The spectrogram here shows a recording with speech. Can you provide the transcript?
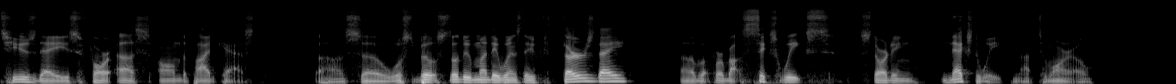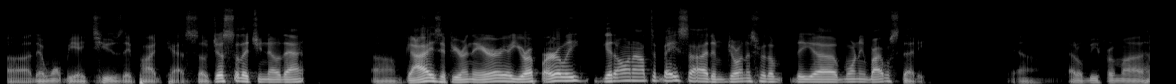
Tuesdays for us on the podcast. Uh, so we'll still, do Monday, Wednesday, Thursday, uh, but for about six weeks starting next week, not tomorrow, uh, there won't be a Tuesday podcast. So just so that you know that, uh, guys, if you're in the area, you're up early, get on out to Bayside and join us for the the uh, morning Bible study. Yeah, that'll be from uh,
